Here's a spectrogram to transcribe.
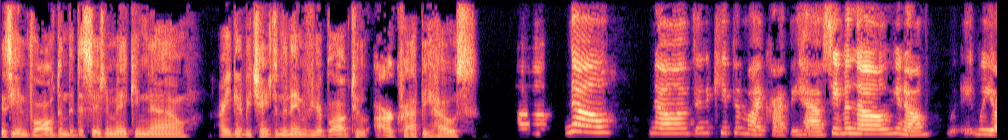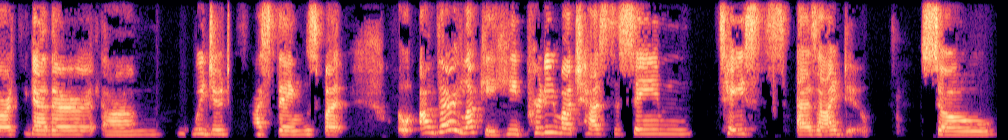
is he involved in the decision making now? Are you going to be changing the name of your blog to Our Crappy House? Uh, no, no, I'm going to keep it my crappy house, even though you know we are together. Um, we do discuss things, but I'm very lucky. He pretty much has the same tastes as I do, so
